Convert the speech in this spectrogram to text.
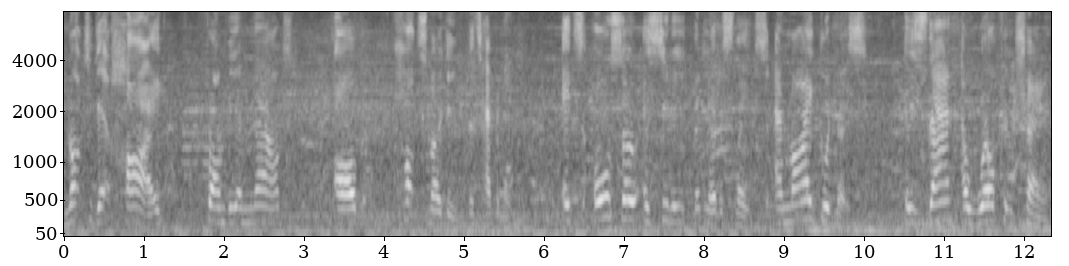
not to get high from the amount of pot smoking that's happening. It's also a city that never sleeps. And my goodness, is that a welcome change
